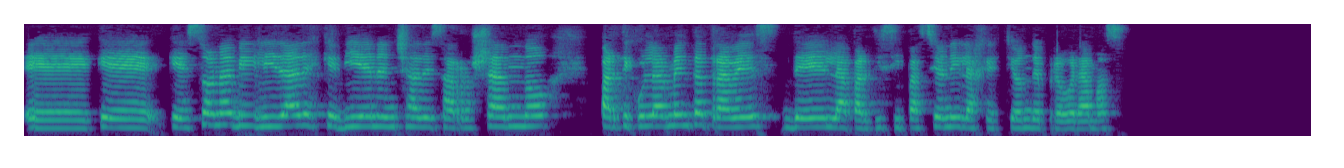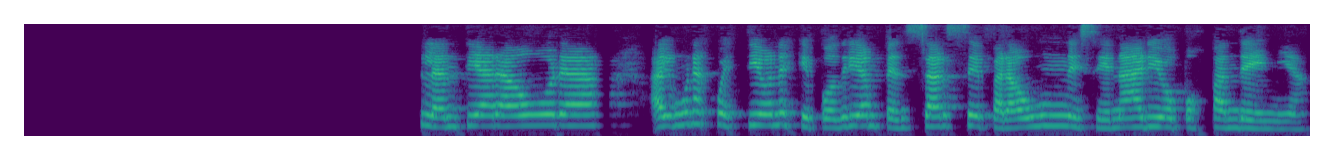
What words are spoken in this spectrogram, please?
eh, que, que son habilidades que vienen ya desarrollando particularmente a través de la participación y la gestión de programas. Plantear ahora algunas cuestiones que podrían pensarse para un escenario post-pandemia.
